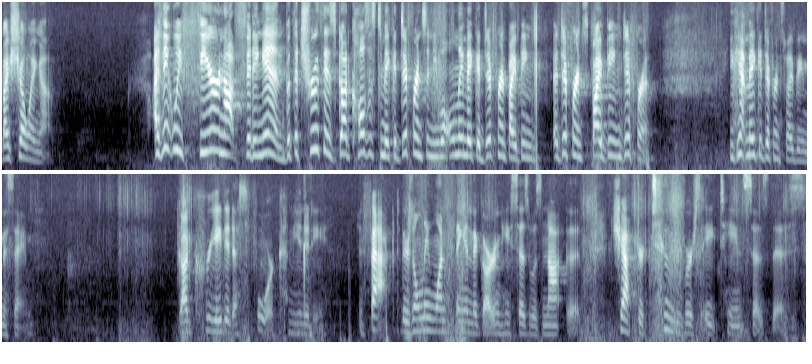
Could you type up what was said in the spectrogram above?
by showing up. I think we fear not fitting in, but the truth is God calls us to make a difference, and you will only make a difference by being a difference by being different. You can't make a difference by being the same. God created us for community. In fact, there's only one thing in the garden he says was not good. Chapter 2, verse 18 says this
